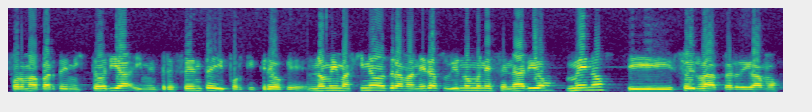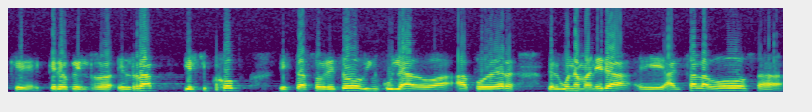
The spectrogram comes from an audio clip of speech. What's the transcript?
forma parte de mi historia y mi presente y porque creo que no me imagino de otra manera subiéndome un escenario, menos si soy rapper, digamos que creo que el, rap y el hip hop está sobre todo vinculado a, poder de alguna manera eh, alzar la voz, a,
